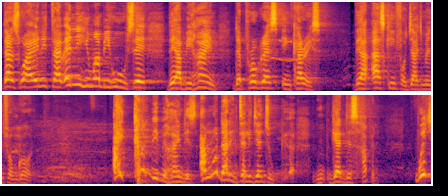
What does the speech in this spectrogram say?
That's why anytime any human being who say they are behind the progress in Caris, they are asking for judgment from God. I can't be behind this. I'm not that intelligent to uh, get this happening. Which,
